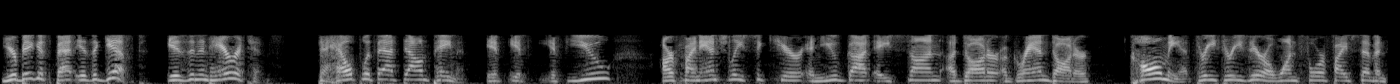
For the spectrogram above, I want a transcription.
Your biggest bet is a gift, is an inheritance to help with that down payment. If if if you are financially secure and you've got a son, a daughter, a granddaughter, call me at 330-1457.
